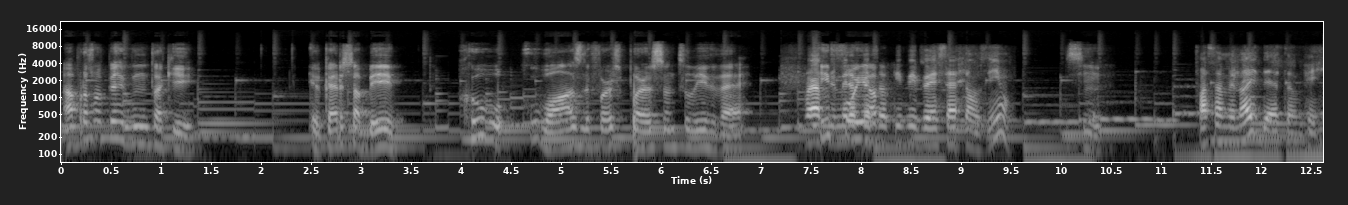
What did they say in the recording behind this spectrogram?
A próxima pergunta aqui. Eu quero saber who, who was the first person to live there? Foi a Quem primeira foi a- pessoa que viveu em Sertãozinho? Sim. Faço a menor ideia também.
